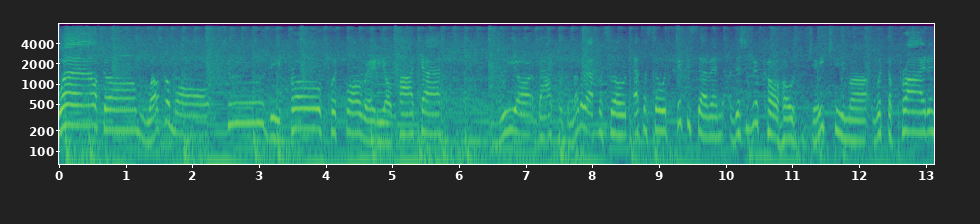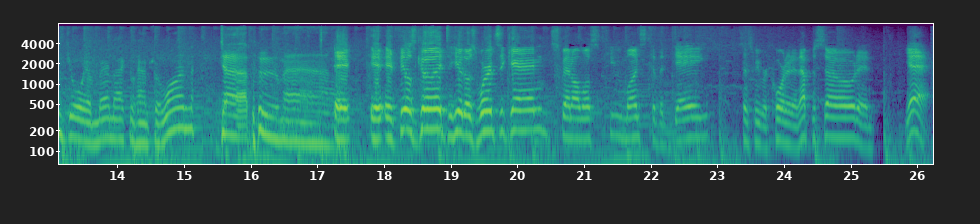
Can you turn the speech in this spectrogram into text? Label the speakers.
Speaker 1: Welcome, welcome all to the Pro Football Radio podcast. We are back with another episode, episode 57. This is your co-host Jay Chima with the pride and joy of Merrimack, New Hampshire. One, da Puma.
Speaker 2: It, it, it feels good to hear those words again. Spent almost two months to the day since we recorded an episode, and yeah,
